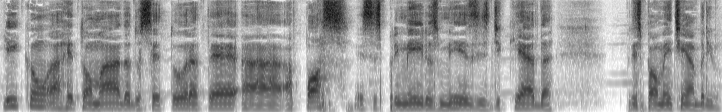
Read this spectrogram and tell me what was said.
explicam a retomada do setor até a, após esses primeiros meses de queda, principalmente em abril?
